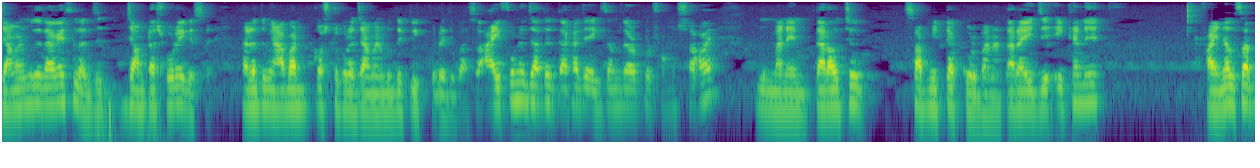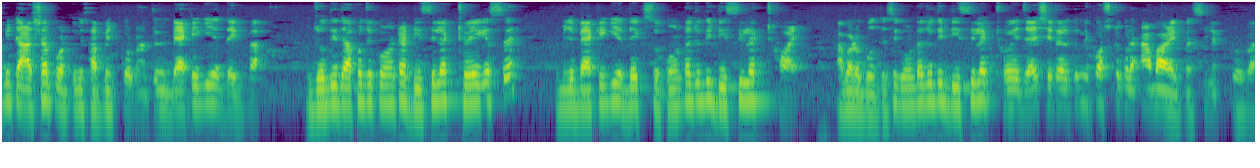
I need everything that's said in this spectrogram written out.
জামের মধ্যে দাগাইছিলা জামটা সরে গেছে, তাহলে তুমি আবার কষ্ট করে জামের মধ্যে ক্লিক করে দিবা। সো আইফোনে যাদের দেখা যায় এক্সাম দেওয়ার পর সমস্যা হয় মানে তারা হচ্ছে সাবমিটটা করবে না। তারা এই যে এখানে ফাইনাল সাবমিটে আসার পর তুমি সাবমিট করবে না। তুমি ব্যাকে গিয়ে দেখবা। যদি দেখো যে কোনোটা ডিসিলেক্ট হয়ে গেছে, তুমি যে ব্যাকে গিয়ে দেখছ, কোনোটা যদি ডিসিলেক্ট হয় আবারও বলতেছি, কোনোটা যদি ডিসিলেক্ট হয়ে যায়, সেটা তুমি কষ্ট করে আবার একবার সিলেক্ট করবা।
